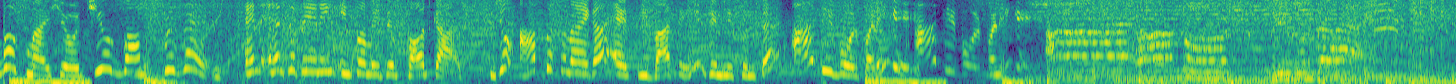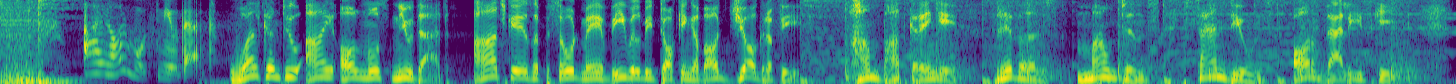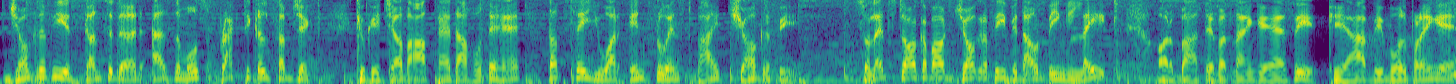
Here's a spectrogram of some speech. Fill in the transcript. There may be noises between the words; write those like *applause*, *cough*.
Book My Show Jukebox presents an entertaining informative podcast जो आपको सुनाएगा ऐसी बातें जिन्हें सुनकर आप भी बोल पड़ेंगे आप भी बोल पड़ेंगे I almost knew that. Welcome to I Almost Knew That. आज के इस एपिसोड में we will be talking about geography हम बात करेंगे रिवर्स माउंटेन्स सैंड ड्यून्स और वैलीज की। Geography is considered as the most practical subject क्योंकि जब आप पैदा होते हैं, तब से you are influenced by geography so let's talk about geography without being late और बातें बतलाएँगे ऐसी कि आप भी बोल पड़ेंगे।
